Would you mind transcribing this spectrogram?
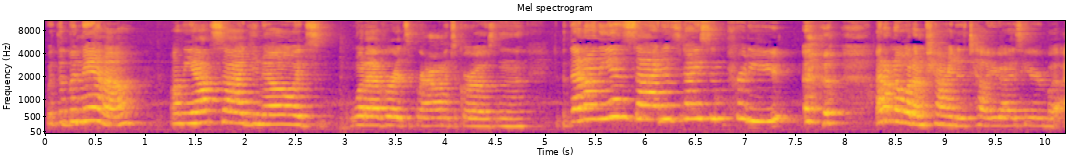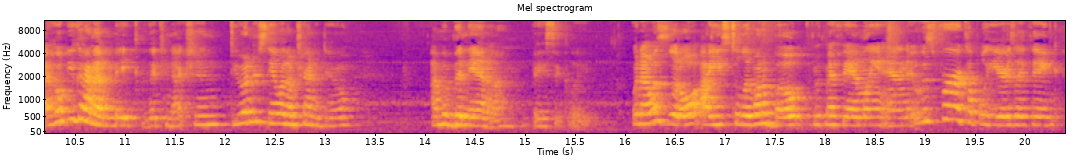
with the banana, on the outside, you know, it's whatever, it's brown, it's gross, and, but then on the inside, it's nice and pretty. I don't know what I'm trying to tell you guys here, but I hope you kind of make the connection. Do you understand what I'm trying to do? I'm a banana, basically. When I was little, I used to live on a boat with my family, and it was for a couple years, I think.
